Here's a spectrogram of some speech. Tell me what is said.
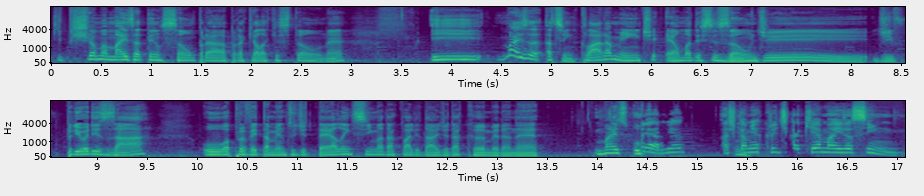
que chama mais atenção para aquela questão, né? E, mas assim, claramente é uma decisão de, de priorizar o aproveitamento de tela em cima da qualidade da câmera, né? Mas o... É, minha, acho que a minha crítica aqui é mais assim,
